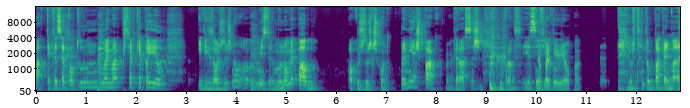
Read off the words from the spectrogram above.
Até que a certa altura o Aymar percebe que é para ele e diz ao Jesus: Não, mister, o meu nome é Pablo. Ao que o Jesus responde: Para mim és Paco, caraças. Pronto, e assim a ficou. partir de eu, pá. Portanto, o Paco Aymar.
